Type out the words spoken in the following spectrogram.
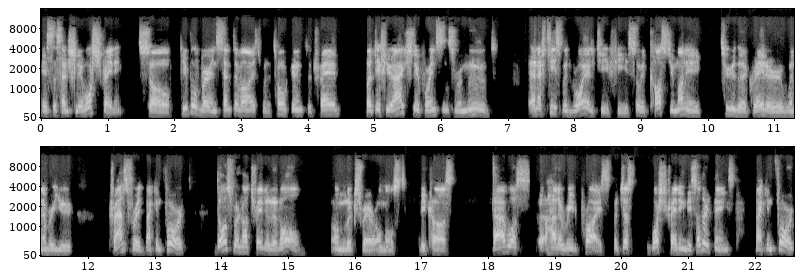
is essentially wash trading. So people were incentivized with a token to trade. But if you actually, for instance, removed NFTs with royalty fees, so it costs you money to the creator whenever you transfer it back and forth, those were not traded at all on LooksRare almost because that was had a real price. But just wash trading these other things back and forth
